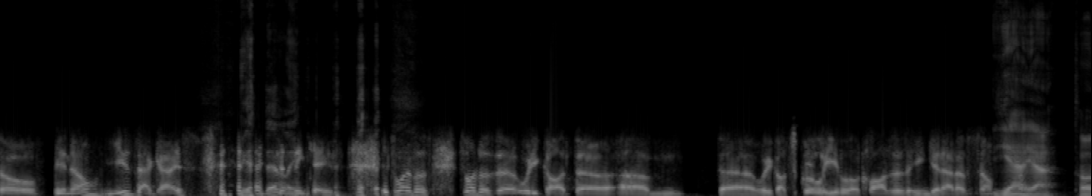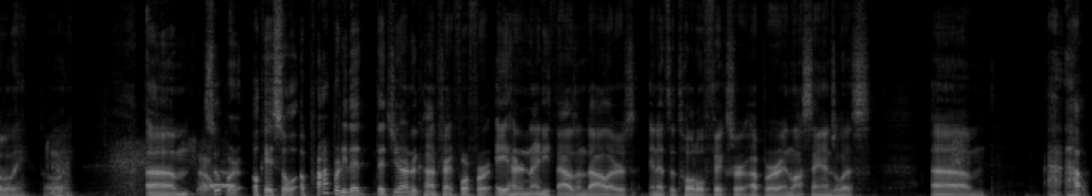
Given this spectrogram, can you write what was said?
So you know, use that, guys. Yeah, definitely. Just in case. it's one of those. It's one of those. Uh, what do you call it? The um, the what do you call it? Squirrely little clauses that you can get out of. So Yeah, yeah, totally, totally. Um, super. Okay, so a property that, that you're under contract for for eight hundred ninety thousand dollars, and it's a total fixer upper in Los Angeles. Um, how?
